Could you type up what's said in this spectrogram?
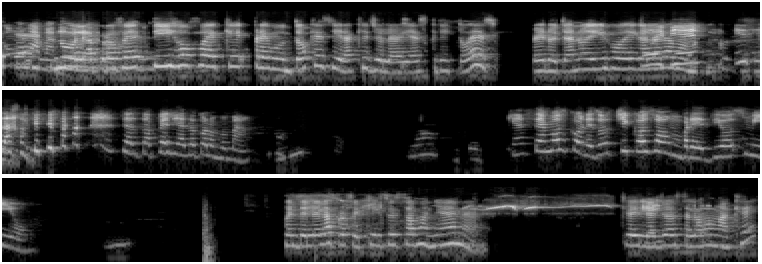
¿cómo mamá? No, la profe dijo fue que preguntó que si era que yo le había escrito eso, pero ya no dijo, dígale a Muy la bien, mamá. Isabel. Ya está peleando con la mamá. ¿Qué hacemos con esos chicos hombres? Dios mío. Cuéntele a la profe qué hizo esta mañana. Que hoy le ayudaste a la mamá, ¿qué?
